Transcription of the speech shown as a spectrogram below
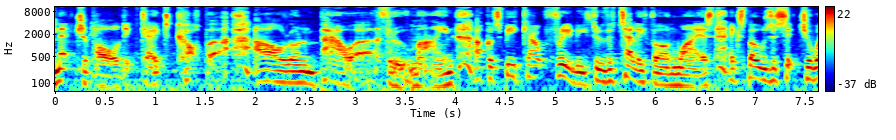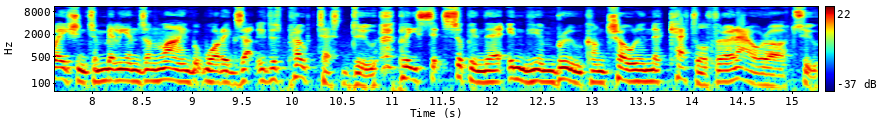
Metropole dictates copper. I'll run power through mine. I could speak out freely through the telephone wires, expose the situation to millions online, but what exactly does protest do? Police sit supping their Indian brew, controlling the kettle for an hour or two.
